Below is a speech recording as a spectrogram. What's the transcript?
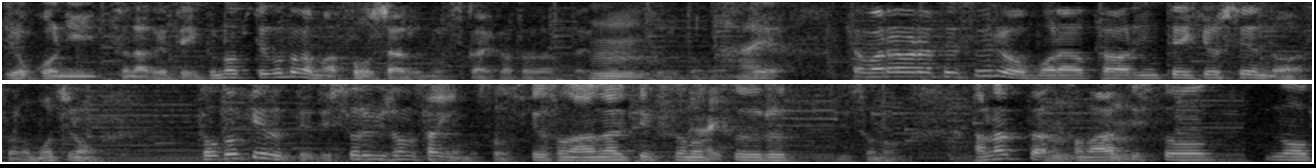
横につなげていくのっていうことが、まあ、ソーシャルの使い方だったりもすると思うんで、うん。はい。で我々は手数料をもらう代わりに提供しているのはそのもちろん届けるっていうディストリビューションの作業もそうですけどそのアナリティクスのツールっていうその、あなたそのアーティストの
